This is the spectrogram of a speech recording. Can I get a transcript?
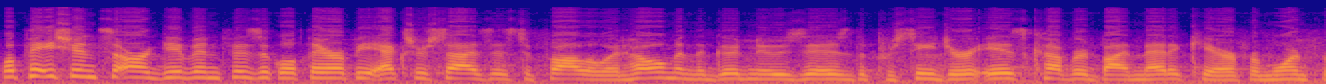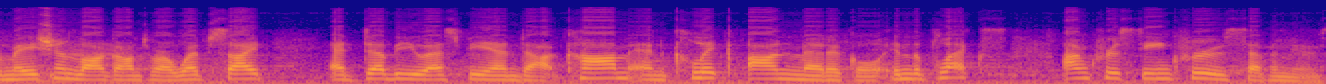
Well, patients are given physical therapy exercises to follow at home, and the good news is the procedure is covered by Medicare. For more information, log on to our website at WSVN.com and click on Medical. In the Plex, I'm Christine Cruz, 7 News.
